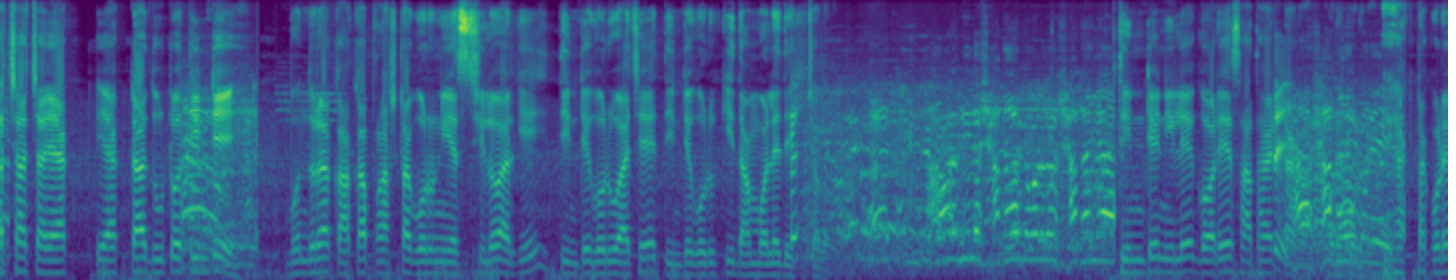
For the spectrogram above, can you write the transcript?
আচ্ছা আচ্ছা এক একটা দুটো তিনটে। বন্ধুরা কাকা পাঁচটা গরু নিয়ে এসেছিল আর কি। তিনটে গরু আছে তিনটে গরু কি দাম বলে দেখি চলো। তিনটে নিলে গড়ে সাত হাজার টাকা। হ্যাঁ। একটা করে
